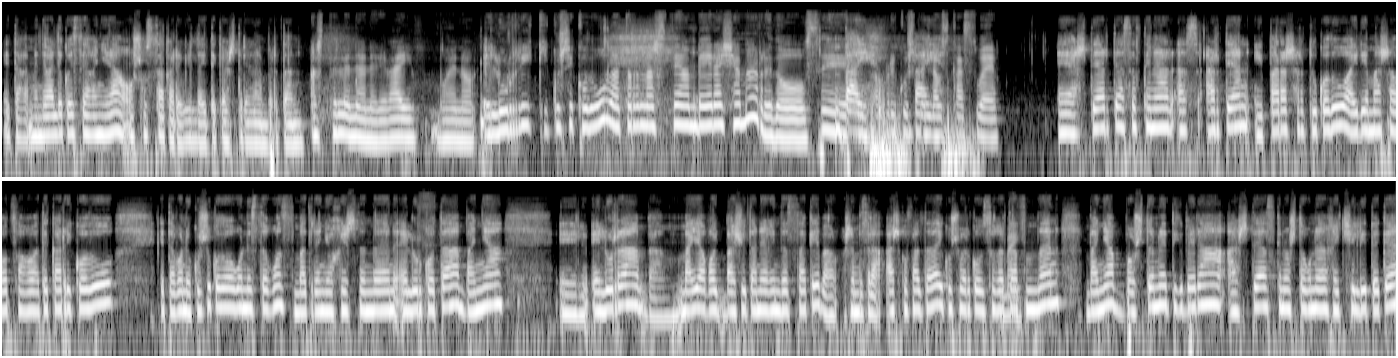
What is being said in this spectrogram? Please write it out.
eta mendebaldeko izea gainera oso zakar ebil daiteke astelenean bertan. Astelenean ere, bai. Bueno, elurrik ikusiko dugu datorren astean behera xamar, edo ze Bai, aurrikuspen bai. dauzkazue? E, aste arte azazken az- artean ipara sartuko du, aire masa hotzago bat ekarriko du, eta bueno, ikusiko dugu ez dagoen zenbateraino jaisten den elurkota, baina el, elurra ba, maila goi- baxutan egin dezake, ba, esan bezala, asko falta da, ikusi beharko duzu gertatzen den, baina bostenetik bera aste azken ostegunean jaitsi liteke,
